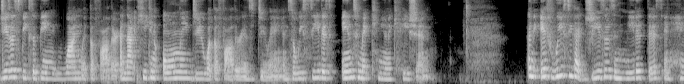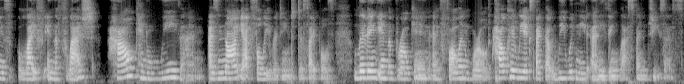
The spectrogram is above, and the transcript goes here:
Jesus speaks of being one with the Father and that he can only do what the Father is doing. And so we see this intimate communication. And if we see that Jesus needed this in his life in the flesh, how can we then, as not yet fully redeemed disciples, living in the broken and fallen world, how could we expect that we would need anything less than Jesus?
